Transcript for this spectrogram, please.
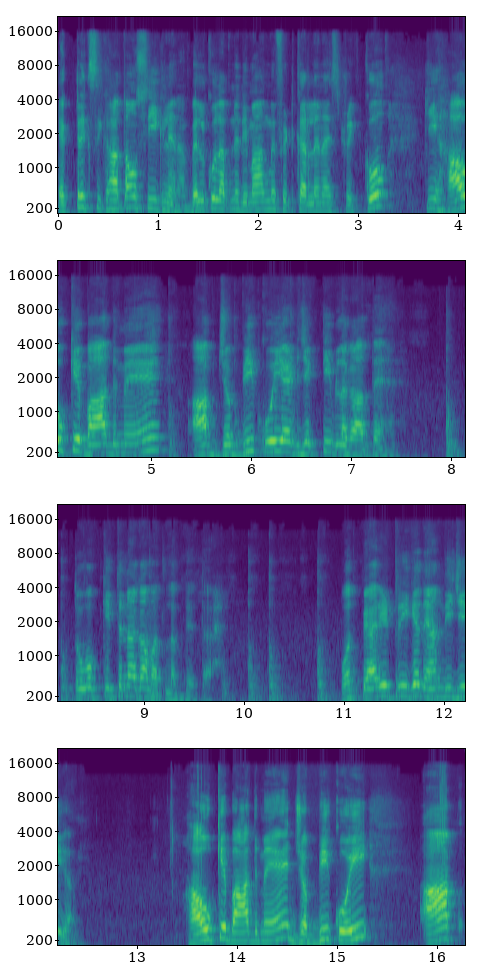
एक ट्रिक सिखाता हूँ, सीख लेना। बिल्कुल अपने दिमाग में फिट कर लेना इस ट्रिक को कि हाउ के बाद में आप जब भी कोई एडजेक्टिव लगाते हैं तो वो कितना का मतलब देता है। बहुत प्यारी ट्रिक है, ध्यान दीजिएगा। हाउ के बाद में जब भी कोई आप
